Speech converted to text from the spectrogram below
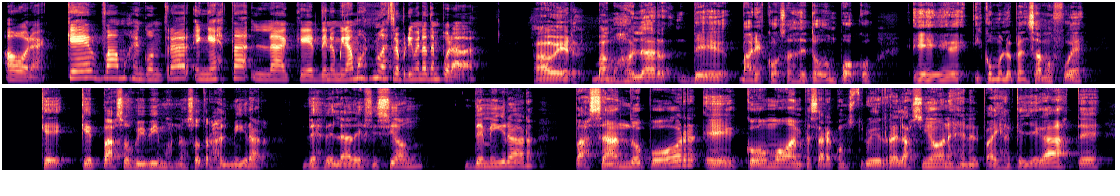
Ahora, ¿qué vamos a encontrar en esta, la que denominamos nuestra primera temporada? A ver, vamos a hablar de varias cosas, de todo un poco, eh, y como lo pensamos fue ¿Qué, pasos vivimos nosotros al migrar? Desde la decisión de migrar, pasando por eh, cómo empezar a construir relaciones en el país al que llegaste,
